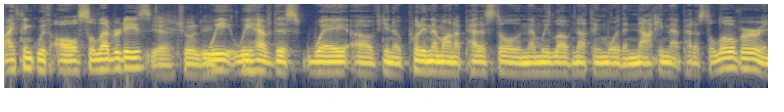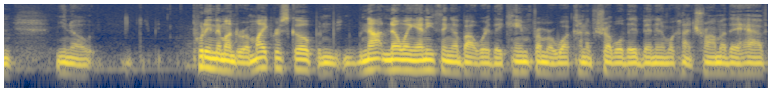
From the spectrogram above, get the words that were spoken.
I think with all celebrities, Yeah, true indeed. we we have this way of you know putting them on a pedestal, and then we love nothing more than knocking that pedestal over, and you know putting them under a microscope and not knowing anything about where they came from or what kind of trouble they've been in, what kind of trauma they have.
